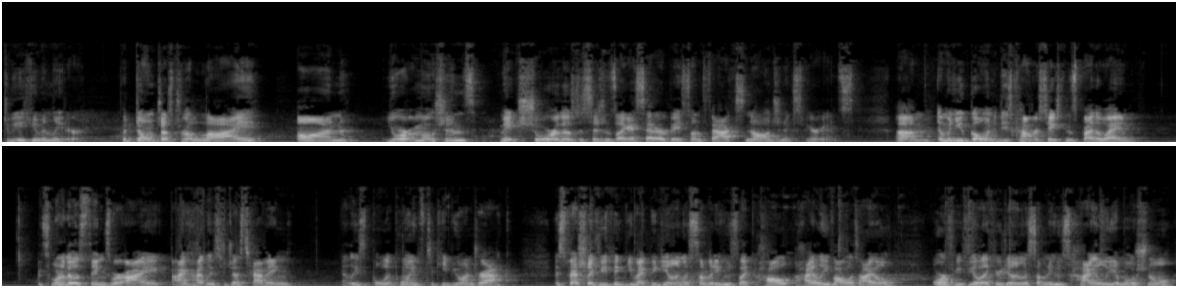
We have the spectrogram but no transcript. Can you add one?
to be a human leader. But don't just rely on your emotions. Make sure those decisions, like I said, are based on facts, knowledge, and experience. Um, and when you go into these conversations, by the way, it's one of those things where I, I highly suggest having at least bullet points to keep you on track, especially if you think you might be dealing with somebody who's like highly volatile, or if you feel like you're dealing with somebody who's highly emotional,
